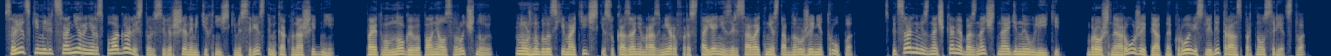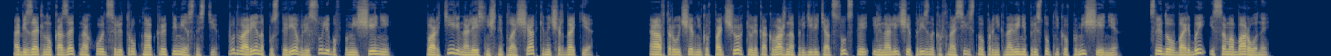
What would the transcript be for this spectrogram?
Советские милиционеры не располагали столь совершенными техническими средствами, как в наши дни, поэтому многое выполнялось вручную. Нужно было схематически с указанием размеров и расстояний зарисовать место обнаружения трупа, специальными значками обозначить найденные улики, Брошенное оружие, пятна крови, следы транспортного средства. Обязательно указать, находится ли труп на открытой местности, во дворе, на пустыре, в лесу, либо в помещении, в квартире, на лестничной площадке, на чердаке. Авторы учебников подчеркивали, как важно определить отсутствие или наличие признаков насильственного проникновения преступников в помещение, следов борьбы и самообороны.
